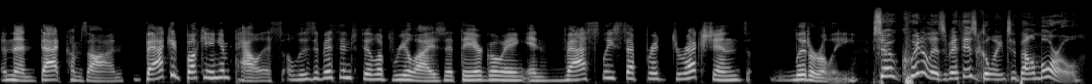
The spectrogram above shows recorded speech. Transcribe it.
And then that comes on. Back at Buckingham Palace, Elizabeth and Philip realize that they are going in vastly separate directions, literally. So Queen Elizabeth is going to Balmoral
